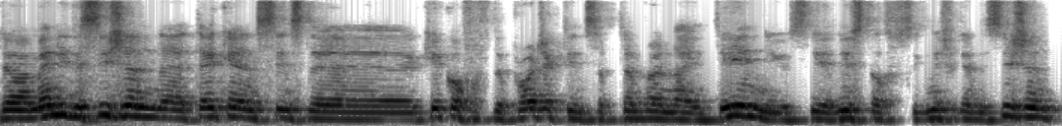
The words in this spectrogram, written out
there are many decisions uh, taken since the kickoff of the project in September 19. You see a list of significant decision,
